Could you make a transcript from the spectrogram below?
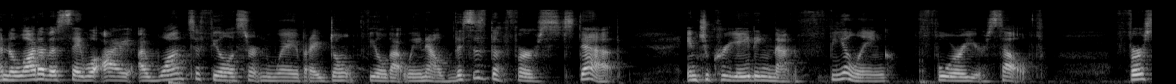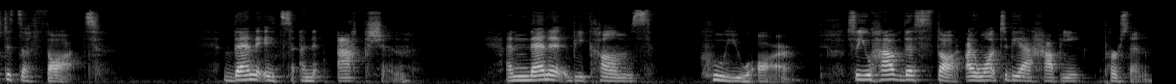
And a lot of us say, well, I, I want to feel a certain way, but I don't feel that way now. This is the first step into creating that feeling for yourself. First, it's a thought, then it's an action, and then it becomes who you are. So you have this thought I want to be a happy person.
